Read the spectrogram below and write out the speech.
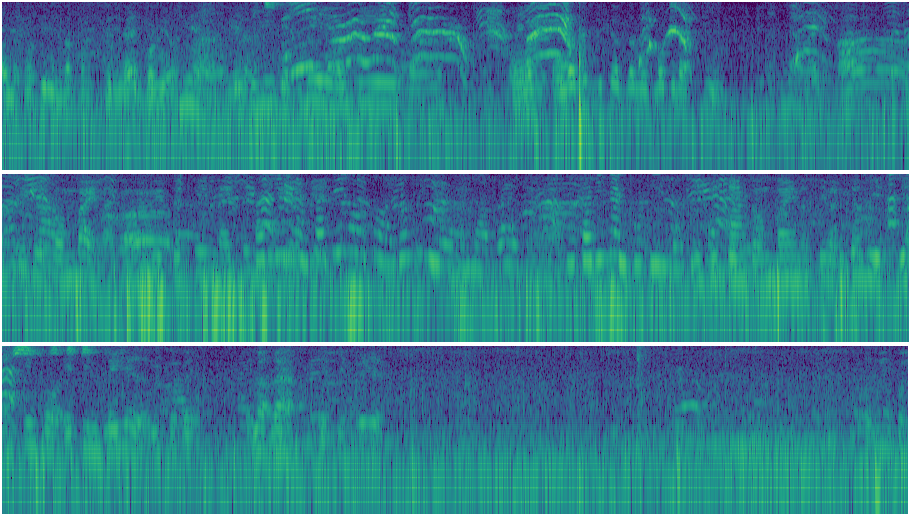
under 14 is not participating, right, Borneo? Yeah, actually that day only, uh, Or was, or was it because there was not enough team? no, right? Ah, Actually they combine. Like, uh, 13, I think Thirteen they thirteen also, I don't think you have enough, right? You thirteen and fourteen, If should we can combine. combine, okay lah. Because we, we asking for 18 player. It's a, bit, a lot lah, 18 player. Mm.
